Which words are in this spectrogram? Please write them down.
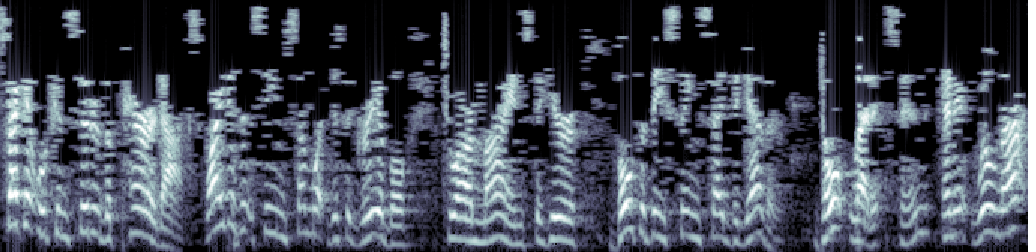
Second, we'll consider the paradox. Why does it seem somewhat disagreeable to our minds to hear both of these things said together? Don't let it sin, and it will not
